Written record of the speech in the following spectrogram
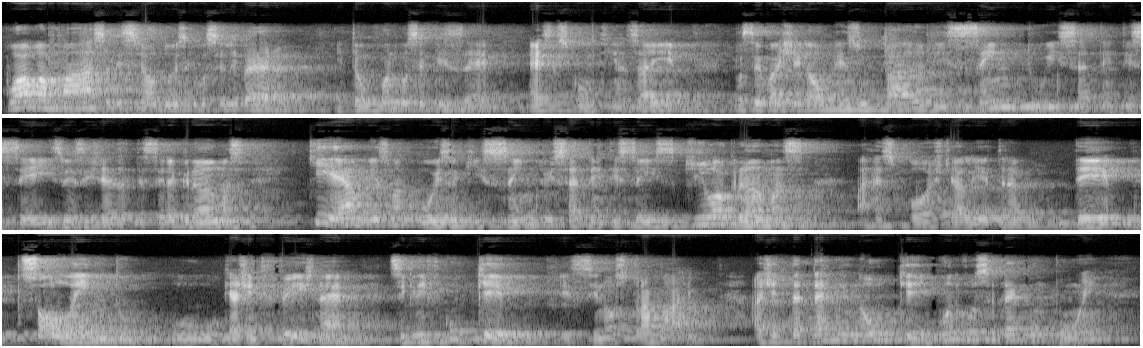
qual a massa de CO2 que você libera? Então, quando você fizer essas continhas aí, você vai chegar ao resultado de 176 vezes 10 a terceira gramas, que é a mesma coisa que 176 quilogramas. A resposta é a letra D. Só lendo que a gente fez, né, significa o que esse nosso trabalho? A gente determinou o que? Quando você decompõe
